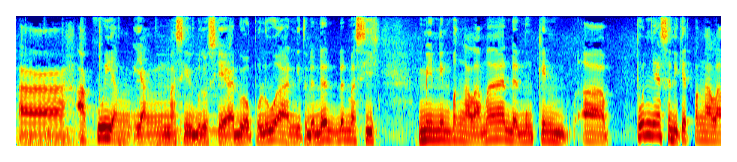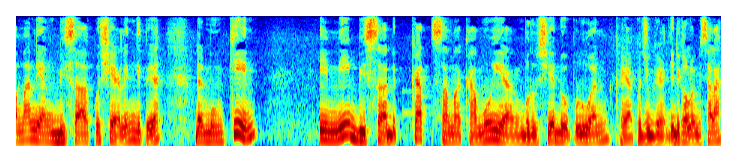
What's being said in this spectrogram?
uh, aku yang yang masih berusia 20-an gitu dan dan, dan masih minim pengalaman dan mungkin uh, punya sedikit pengalaman yang bisa aku sharing gitu ya. Dan mungkin ini bisa dekat sama kamu yang berusia 20-an kayak aku juga. Jadi kalau misalnya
